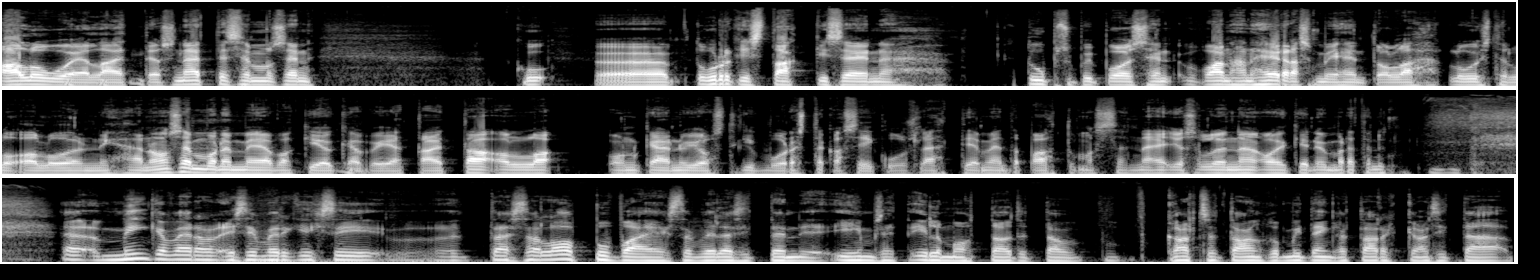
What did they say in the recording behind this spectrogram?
alueella, että jos näette semmoisen ku, ö, turkistakkisen tupsupipoisen vanhan herrasmiehen tuolla luistelualueella, niin hän on semmoinen meidän vakiokävijä. Taitaa olla on käynyt jostakin vuodesta 86 lähtien meidän tapahtumassa, näin, jos olen näin oikein ymmärtänyt. Minkä verran esimerkiksi tässä loppuvaiheessa vielä sitten ihmiset ilmoittaa, että katsotaanko miten tarkkaan sitä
